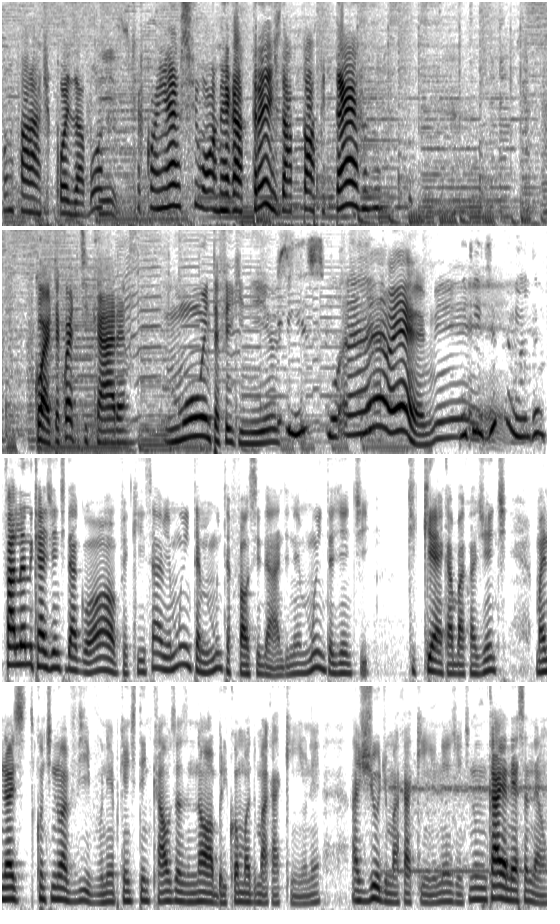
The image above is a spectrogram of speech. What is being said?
vamos falar de coisa boa. Você conhece o ômega 3 da Top Term? Corta, corta esse cara. Muita fake news. Isso, é. Não, é. Não entendi nada. Falando que a gente dá golpe aqui, sabe? Muita, muita falsidade, né? Muita gente que quer acabar com a gente, mas nós continua vivo, né? Porque a gente tem causas nobres, como a do macaquinho, né? Ajude o macaquinho, né, gente? Não caia nessa, não.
